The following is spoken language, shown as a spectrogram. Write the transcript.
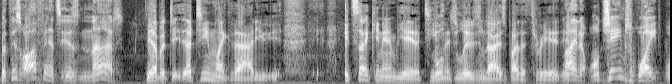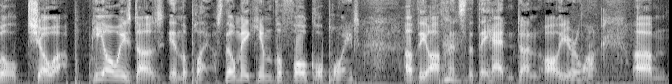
But this offense is not. Yeah, but a team like that, you, it's like an NBA, a team Well, that lives and dies by the three. It, it- I know. Well, James White will show up. He always does in the playoffs. They'll make him the focal point of the offense that they hadn't done all year long. Um,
